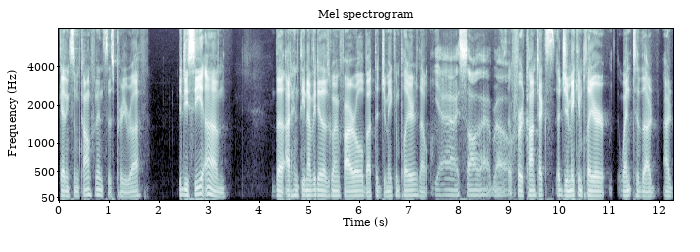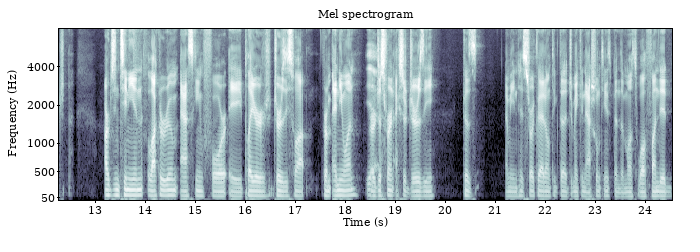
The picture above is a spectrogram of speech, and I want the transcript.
getting some confidence is pretty rough. Did you see um the Argentina video that was going viral about the Jamaican player that Yeah, I saw that, bro. so for context, a Jamaican player went to the Ar- Ar- Argentinian locker room asking for a player jersey swap. from anyone Yeah. or just for an extra jersey. Because, I mean, historically, I don't think the Jamaican national team's been the most well funded,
